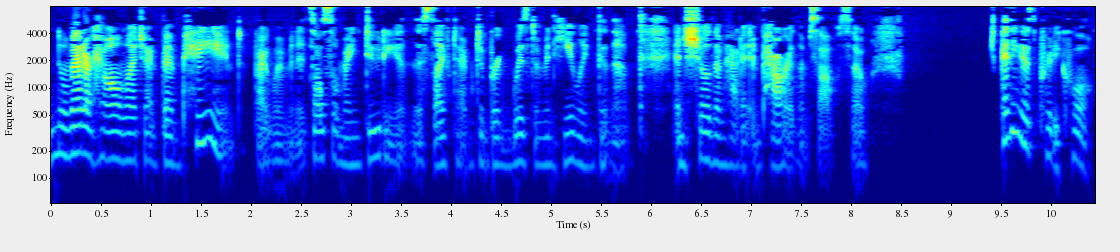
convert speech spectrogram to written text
no matter how much I've been pained by women, it's also my duty in this lifetime to bring wisdom and healing to them and show them how to empower themselves. So I think that's pretty cool.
